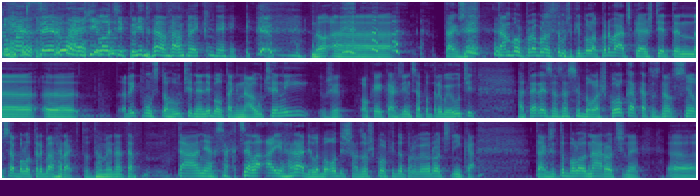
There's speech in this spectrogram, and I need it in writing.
tu máš dceru a kilo ti pridávame k nej. No a takže tam bol problém s tom, že keď bola prváčka, ešte ten uh, rytmus toho učenia nebol tak naučený, že OK, každý deň sa potrebuje učiť. A Teresa zase bola školkárka, to s ňou sa bolo treba hrať. To znamená, tá Táňa sa chcela aj hrať, lebo odišla zo školky do prvého ročníka. Takže to bolo náročné. Uh,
